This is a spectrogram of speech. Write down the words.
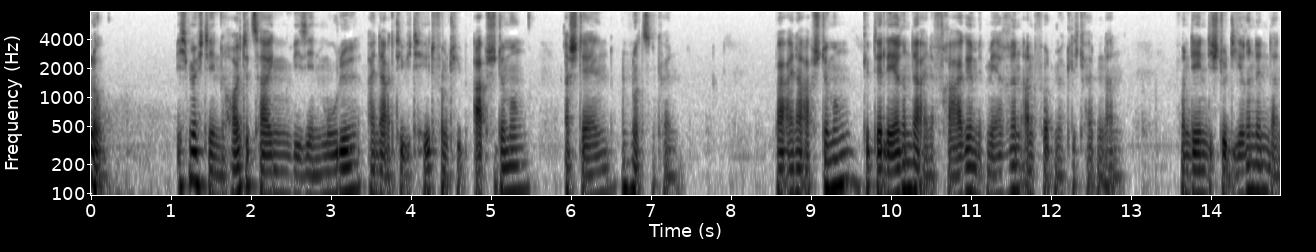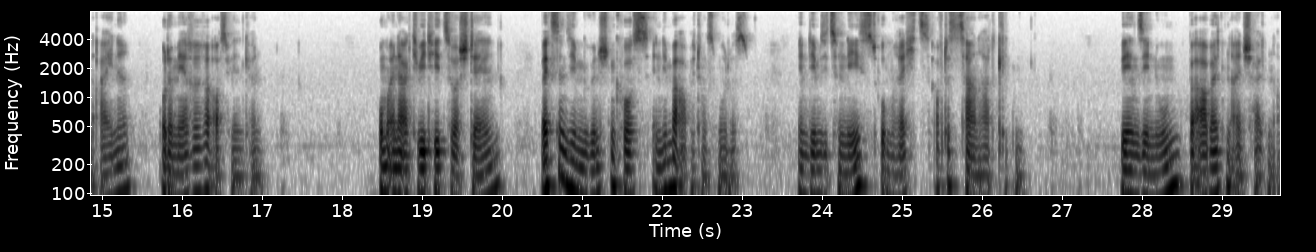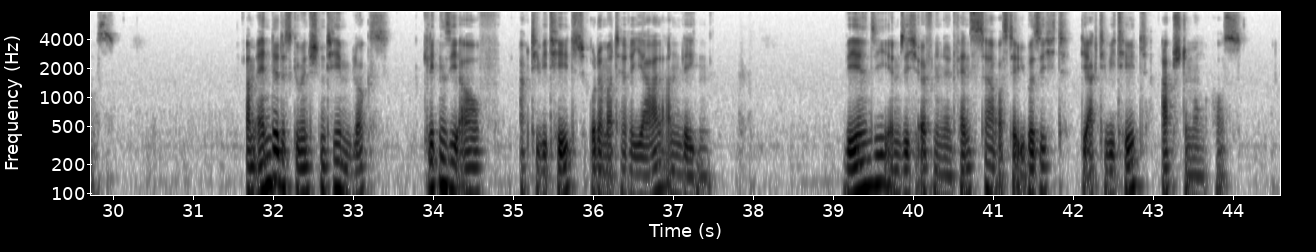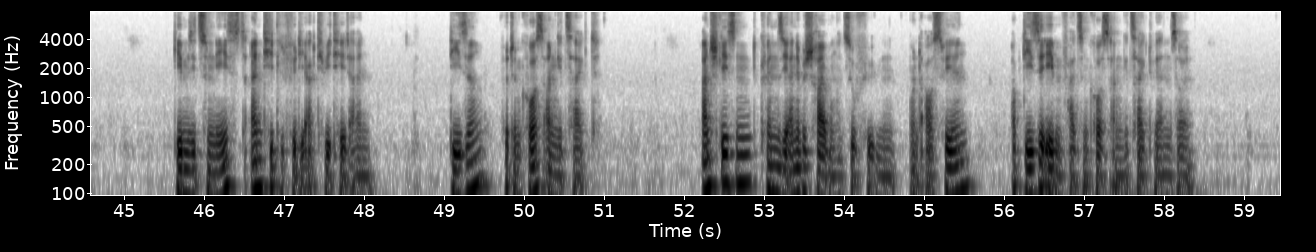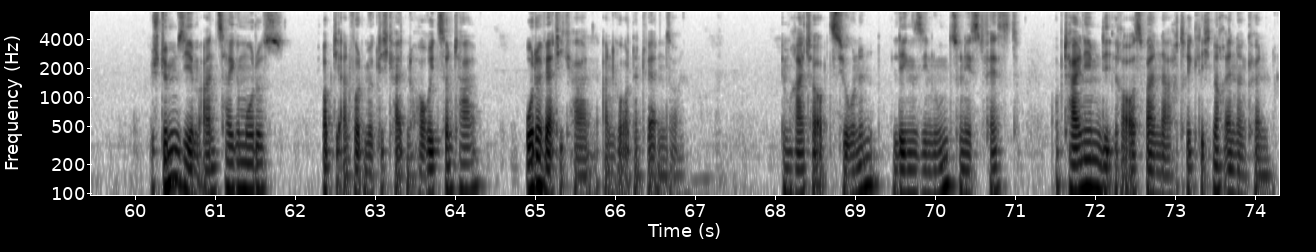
Hallo, ich möchte Ihnen heute zeigen, wie Sie in Moodle eine Aktivität vom Typ Abstimmung erstellen und nutzen können. Bei einer Abstimmung gibt der Lehrende eine Frage mit mehreren Antwortmöglichkeiten an, von denen die Studierenden dann eine oder mehrere auswählen können. Um eine Aktivität zu erstellen, wechseln Sie im gewünschten Kurs in den Bearbeitungsmodus, indem Sie zunächst oben rechts auf das Zahnrad klicken. Wählen Sie nun Bearbeiten einschalten aus. Am Ende des gewünschten Themenblocks klicken Sie auf Aktivität oder Material anlegen. Wählen Sie im sich öffnenden Fenster aus der Übersicht die Aktivität Abstimmung aus. Geben Sie zunächst einen Titel für die Aktivität ein. Dieser wird im Kurs angezeigt. Anschließend können Sie eine Beschreibung hinzufügen und auswählen, ob diese ebenfalls im Kurs angezeigt werden soll. Bestimmen Sie im Anzeigemodus, ob die Antwortmöglichkeiten horizontal oder vertikal angeordnet werden sollen. Im Reiter Optionen legen Sie nun zunächst fest, ob Teilnehmende ihre Auswahl nachträglich noch ändern können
